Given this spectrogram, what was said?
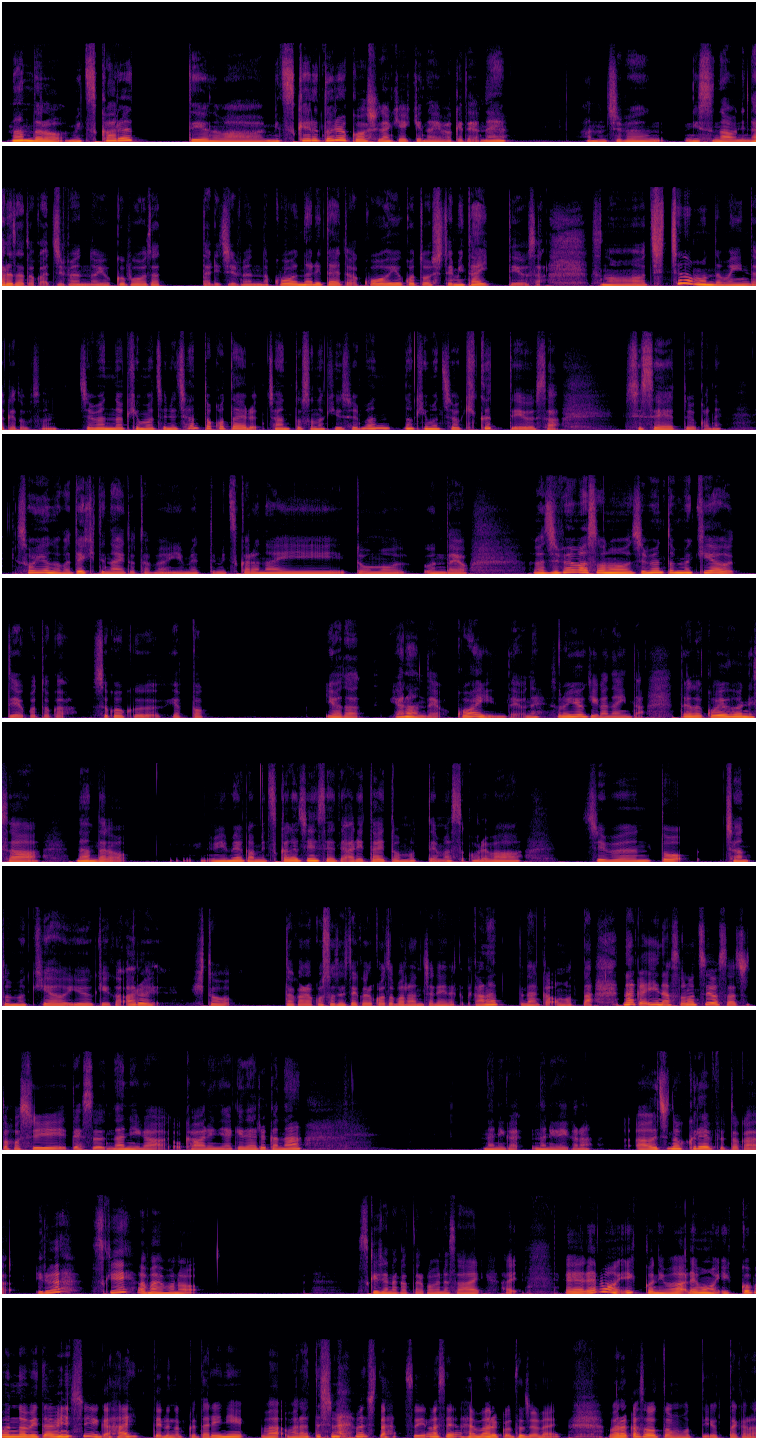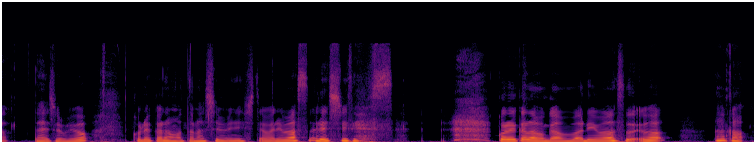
ー。なんだろう、見つかるっていうのは見つける努力をしなきゃいけないわけだよね。あの自分に素直になるだとか自分の欲望だったり自分のこうなりたいとかこういうことをしてみたいっていうさそのちっちゃなもんでもいいんだけどその自分の気持ちにちゃんと応えるちゃんとその自分の気持ちを聞くっていうさ姿勢というかねそういうのができてないと多分夢って見つからないと思うんだよ、まあ、自分はその自分と向き合うっていうことがすごくやっぱ嫌だ嫌なんだよ。怖いんだよね。その勇気がないんだ。だからこういう風にさなんだろう。夢が見つかる人生でありたいと思っています。これは自分とちゃんと向き合う勇気がある人だからこそ出てくる言葉なんじゃねえかなってなんか思った。なんかいいなその強さちょっと欲しいです。何が代わりにあげられるかな。何が何がいいかな。あうちのクレープとかいる？好き？甘いもの。好きじゃなかったらごめんなさい。はい。えー、レモン1個にはレモン1個分のビタミン C が入ってるのくだりには笑ってしまいました。すいません。謝ることじゃない。笑かそうと思って言ったから大丈夫よ。これからも楽しみにしております。嬉しいです。これからも頑張ります。うわ、なんか、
